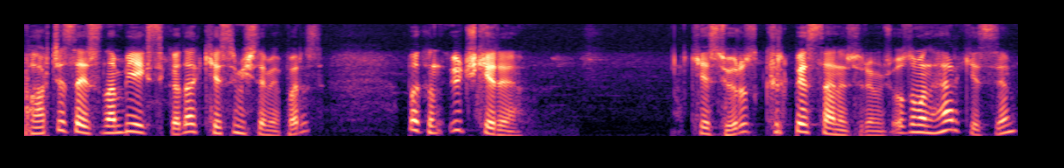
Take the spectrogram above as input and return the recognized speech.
Parça sayısından bir eksik kadar kesim işlemi yaparız. Bakın 3 kere kesiyoruz. 45 saniye sürüyormuş. O zaman her kesim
